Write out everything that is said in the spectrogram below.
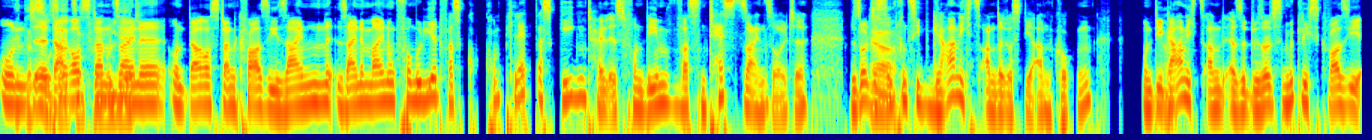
und so äh, daraus dann seine und daraus dann quasi sein, seine Meinung formuliert, was komplett das Gegenteil ist von dem, was ein Test sein sollte. Du solltest ja. im Prinzip gar nichts anderes dir angucken und dir ja. gar nichts anderes, also du solltest möglichst quasi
